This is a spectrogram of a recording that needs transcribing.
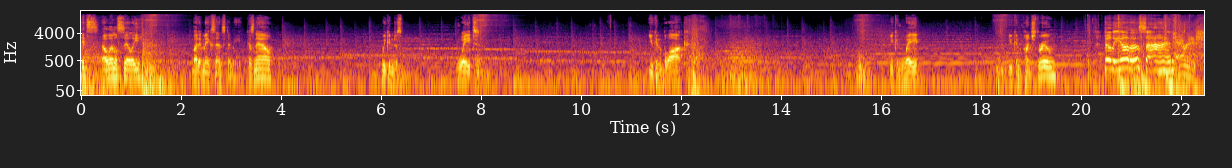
It's a little silly, but it makes sense to me because now we can just wait. You can block. You can wait. You can punch through. To the other side. perish.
